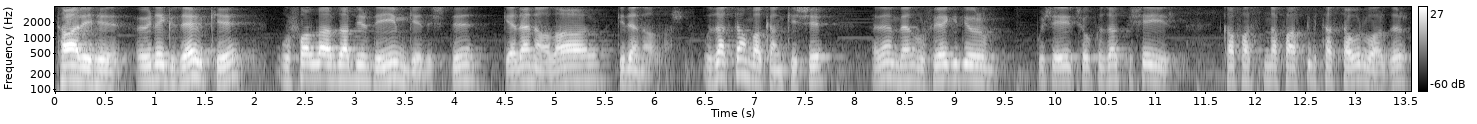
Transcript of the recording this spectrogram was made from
tarihi öyle güzel ki Urfalılarda bir deyim gelişti. Gelen ağlar, giden ağlar. Uzaktan bakan kişi, efendim ben Urfa'ya gidiyorum. Bu şehir çok uzak bir şehir. Kafasında farklı bir tasavvur vardır.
